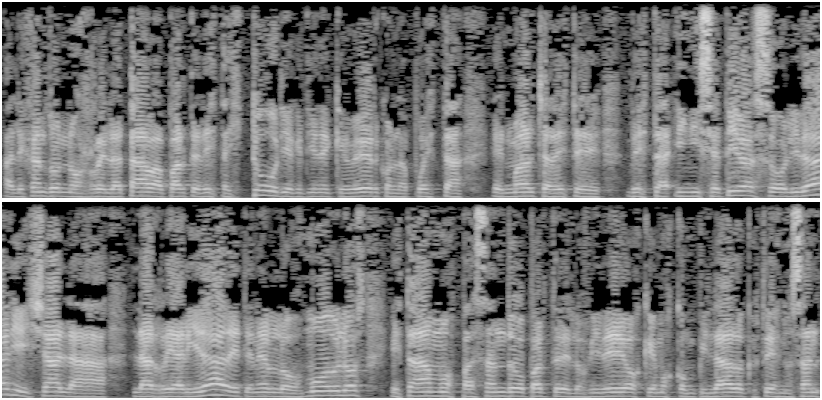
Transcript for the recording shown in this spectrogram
Alejandro nos relataba parte de esta historia que tiene que ver con la puesta en marcha de, este, de esta iniciativa solidaria y ya la, la realidad de tener los módulos. Estábamos pasando parte de los videos que hemos compilado, que ustedes nos han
